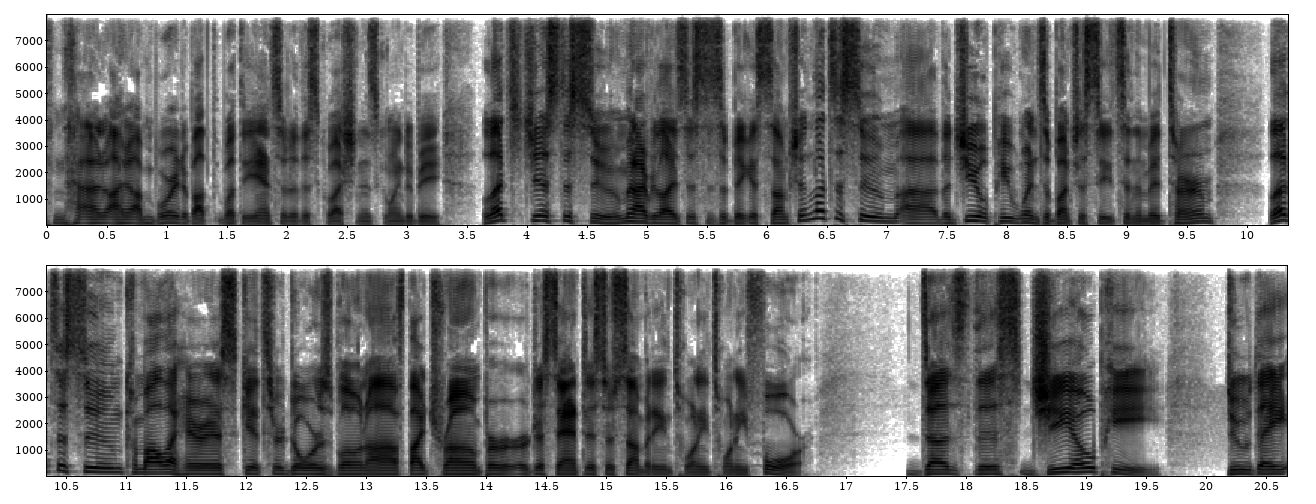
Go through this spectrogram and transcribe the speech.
I, am worried about what the answer to this question is going to be. Let's just assume, and I realize this is a big assumption. Let's assume uh, the GOP wins a bunch of seats in the midterm. Let's assume Kamala Harris gets her doors blown off by Trump or, or DeSantis or somebody in 2024. Does this GOP do they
